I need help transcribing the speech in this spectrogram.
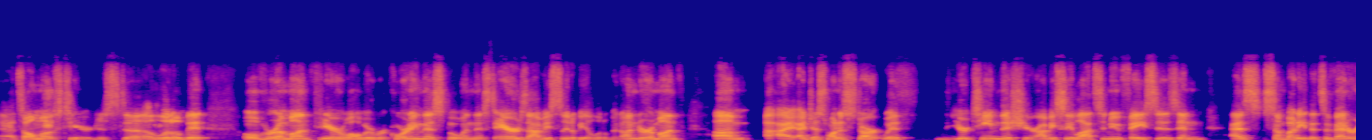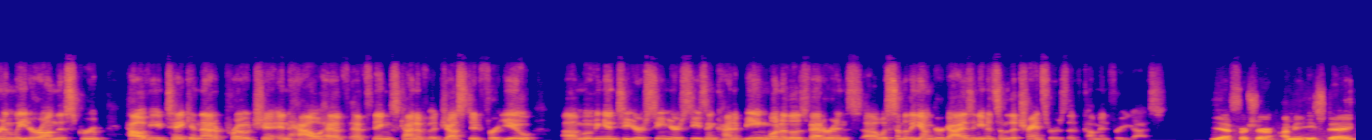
It's almost here, just a, a little bit over a month here while we're recording this, but when this airs, obviously it'll be a little bit under a month. Um, I, I just want to start with your team this year. Obviously, lots of new faces, and as somebody that's a veteran leader on this group, how have you taken that approach and how have, have things kind of adjusted for you uh, moving into your senior season, kind of being one of those veterans uh, with some of the younger guys and even some of the transfers that have come in for you guys? Yeah, for sure. I mean, each day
